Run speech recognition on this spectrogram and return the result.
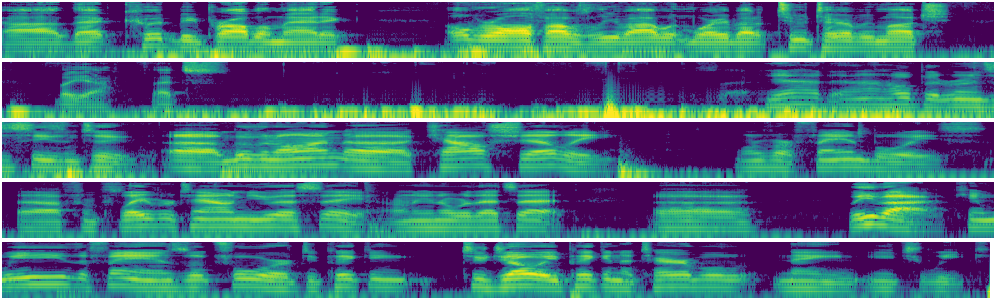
uh, that could be problematic. Overall, if I was Levi, I wouldn't worry about it too terribly much. But yeah, that's Yeah, I hope it ruins the season too. Uh, moving on, uh, Cal Shelley, one of our fanboys uh, from Flavortown, USA. I don't even know where that's at. Uh, Levi, can we, the fans, look forward to picking to Joey picking a terrible name each week?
